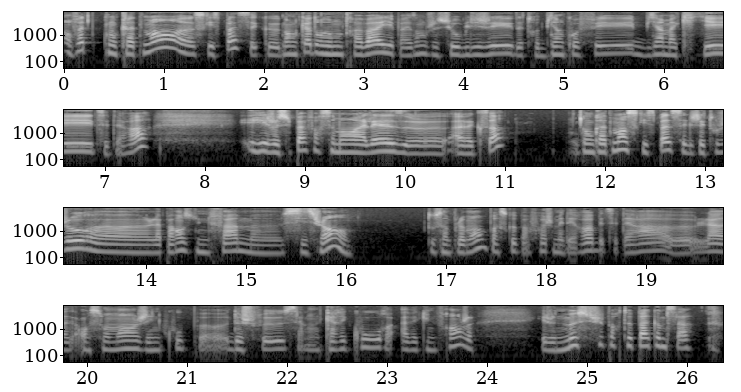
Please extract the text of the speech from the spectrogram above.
En fait, concrètement, euh, ce qui se passe, c'est que dans le cadre de mon travail, par exemple, je suis obligée d'être bien coiffée, bien maquillée, etc. Et je suis pas forcément à l'aise euh, avec ça. Concrètement, ce qui se passe, c'est que j'ai toujours euh, l'apparence d'une femme cisgenre tout simplement, parce que parfois je mets des robes, etc. Euh, là, en ce moment, j'ai une coupe euh, de cheveux, c'est un carré court avec une frange, et je ne me supporte pas comme ça.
